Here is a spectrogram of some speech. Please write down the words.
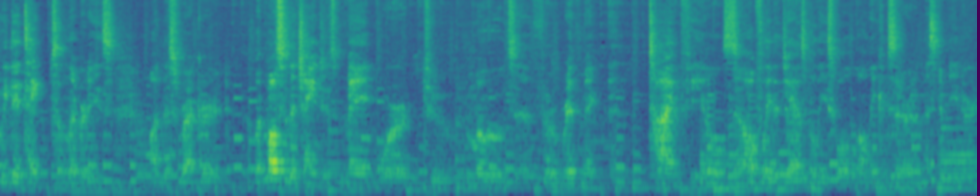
we did take some liberties on this record. But most of the changes made were to moods through rhythmic and time feels. Uh, hopefully the jazz police will only consider it a misdemeanor.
